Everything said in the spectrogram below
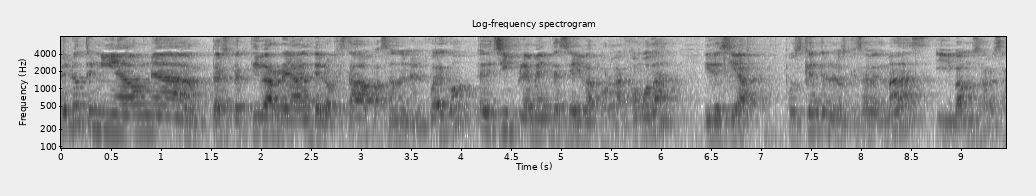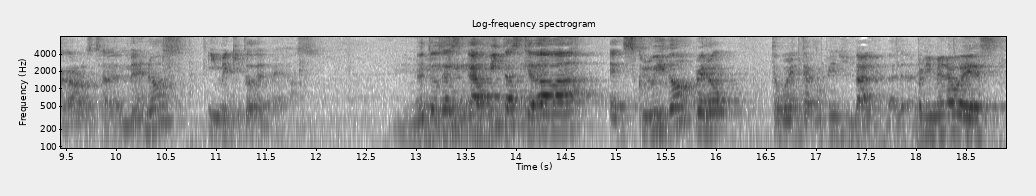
él no tenía una perspectiva real de lo que estaba pasando en el juego. Él simplemente se iba por la cómoda y decía, pues que entren los que saben más y vamos a rezagar a los que saben menos y me quito de pedos. Entonces, Gafitas quedaba excluido. Pero te voy a interrumpir. Dale, dale, dale. Primero es,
